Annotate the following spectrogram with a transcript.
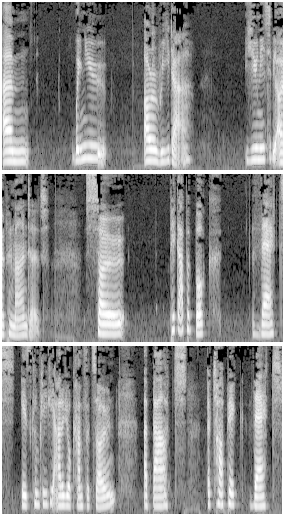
Um, when you are a reader, you need to be open-minded. So pick up a book that is completely out of your comfort zone about a topic that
